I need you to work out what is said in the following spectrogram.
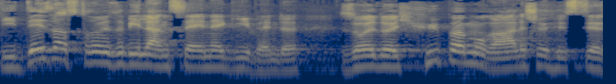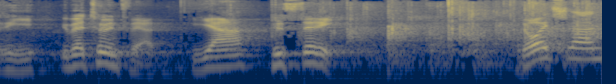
Die desaströse Bilanz der Energiewende soll durch hypermoralische Hysterie übertönt werden. Ja, Hysterie. Deutschland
